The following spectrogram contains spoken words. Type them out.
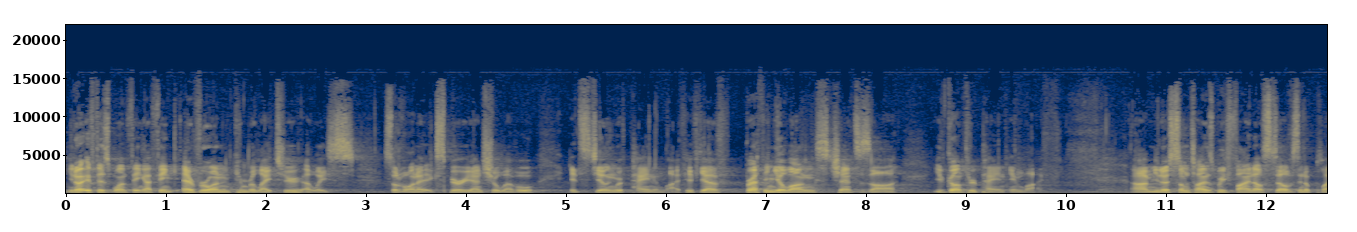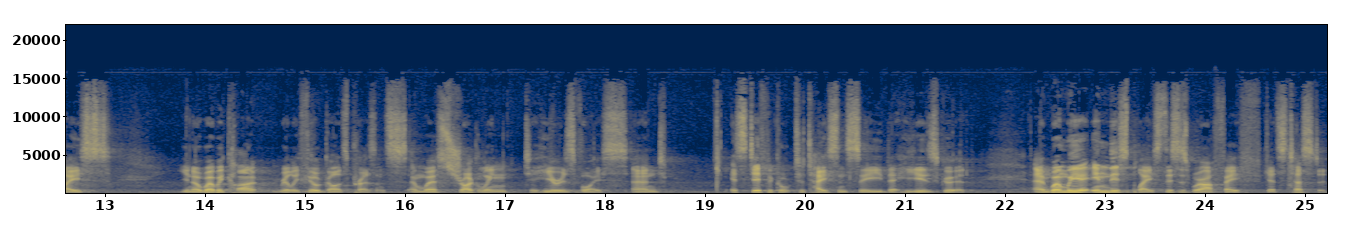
you know, if there's one thing I think everyone can relate to, at least sort of on an experiential level, it's dealing with pain in life. If you have breath in your lungs, chances are you've gone through pain in life. Um, you know, sometimes we find ourselves in a place you know, where we can't really feel God's presence and we're struggling to hear his voice. And it's difficult to taste and see that he is good. And when we are in this place, this is where our faith gets tested.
